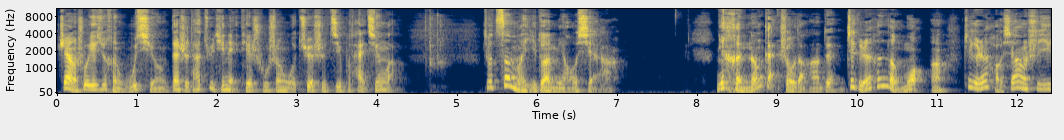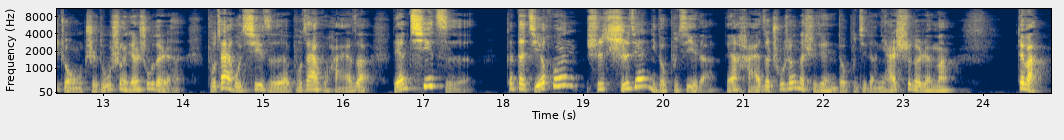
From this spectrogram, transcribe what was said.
这样说也许很无情，但是他具体哪天出生，我确实记不太清了。就这么一段描写啊，你很能感受到啊，对这个人很冷漠啊，这个人好像是一种只读圣贤书的人，不在乎妻子，不在乎孩子，连妻子。跟他结婚时时间你都不记得，连孩子出生的时间你都不记得，你还是个人吗？对吧？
